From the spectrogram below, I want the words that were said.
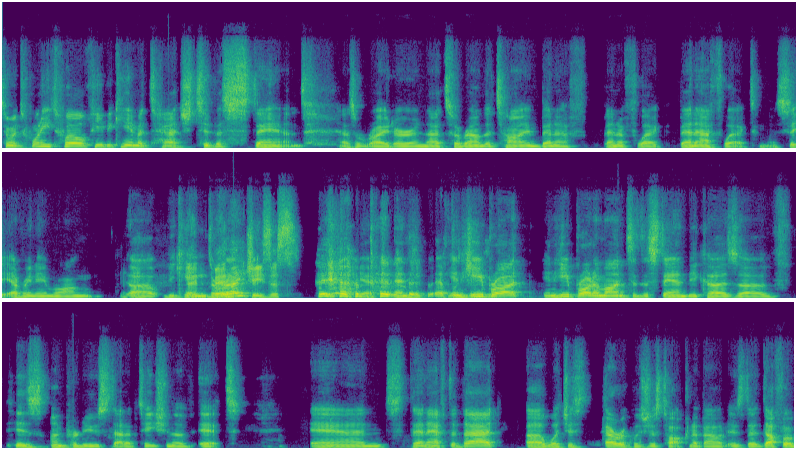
So in 2012, he became attached to The Stand as a writer, and that's around the time Ben Aff- Ben Affleck, Ben Affleck, I'm gonna say every name wrong, uh, became Ben, ben. Jesus. yeah, Yeah, Ben- and he, and he brought and he brought him onto the stand because of his unproduced adaptation of it. And then after that, uh, what just Eric was just talking about is the Duffer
